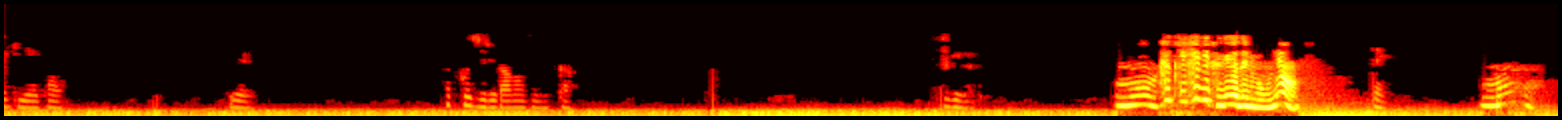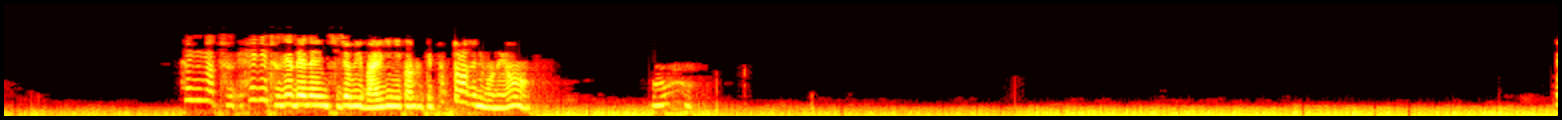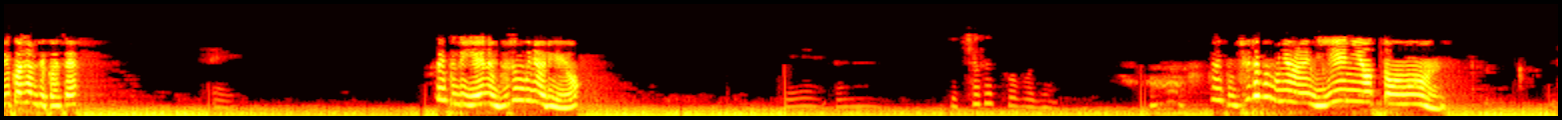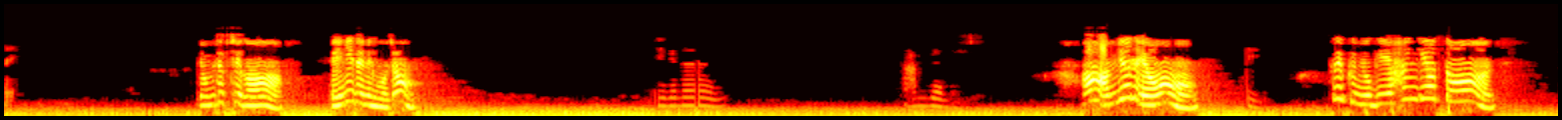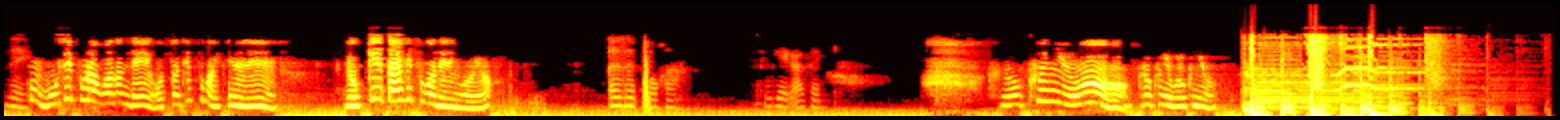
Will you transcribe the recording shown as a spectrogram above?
말기에서 예 세포질이 나눠지니까 두 개가 돼. 어, 핵이, 핵이 두 개가 되는 거군요? 네. 어. 핵이가 두, 핵이 두 개 되는 지점이 말기니까 그렇게 뚝 떨어지는 거네요. 어. 여기까지 하면 될까요, 쌤? 예. 쌤, 근데 얘는 무슨 분열이에요? 이 최세포 분열. 쌤, 그럼 최대부 분열은 EN이었던 네. 염색체가 N이 되는 거죠? 이거는 안 변해. 아, 안 변해요. 그럼 여기 한 개였던 네. 꼭 모세포라고 하던데 어떤 세포가 있으면은 몇 개의 딸 세포가 되는 거예요? 세포가 두 개가 생겨. 그렇군요. 그렇군요, 그렇군요.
